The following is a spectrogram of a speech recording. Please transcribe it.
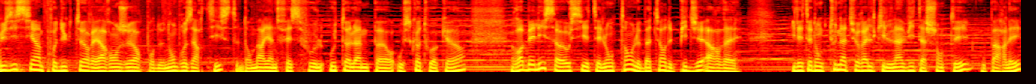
Musicien, producteur et arrangeur pour de nombreux artistes, dont Marianne Faithfull, Ute Lamper ou Scott Walker, Rob Ellis a aussi été longtemps le batteur de PJ Harvey. Il était donc tout naturel qu'il l'invite à chanter ou parler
